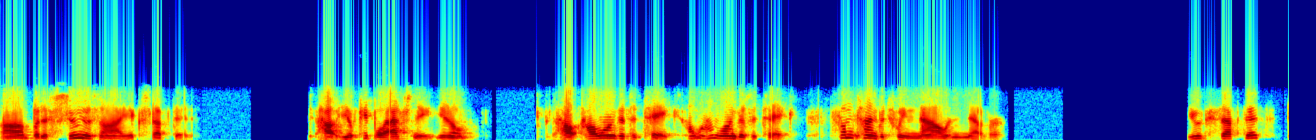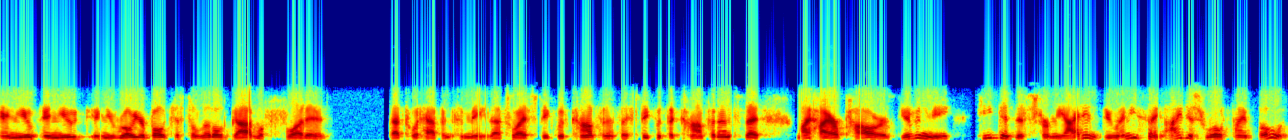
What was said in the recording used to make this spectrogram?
Uh, but as soon as I accepted, how you know, people ask me, you know, how how long does it take? How, how long does it take? Sometime between now and never. You accept it, and you and you and you row your boat just a little. God will flood in. That's what happened to me. That's why I speak with confidence. I speak with the confidence that my higher power has given me he did this for me. I didn't do anything. I just rowed my boat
